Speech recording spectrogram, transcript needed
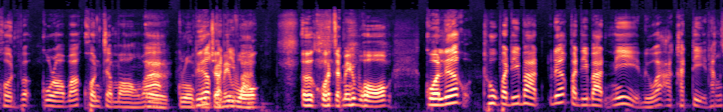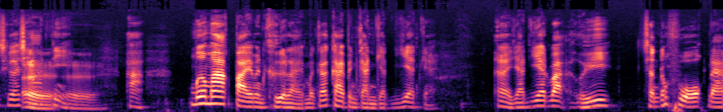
คนกลัวว่าคนจะมองว่าเลือกปฏิบัติเออกลัวจะไม่โวกกลัวเลือกถูกปฏิบัติเลือกปฏิบัตินี่หรือว่าอคติทั้งเชื้อชาตินี่อะเมื่อมากไปมันคืออะไร มันก็กลายเป็นการยัดเยียดไงอ่ายัดเยียดว่าเฮ้ย ฉันต้องโฟกนะ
